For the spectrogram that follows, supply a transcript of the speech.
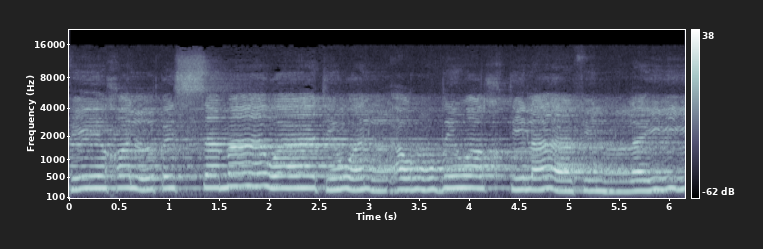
في خلق السماوات والأرض واختلاف الليل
